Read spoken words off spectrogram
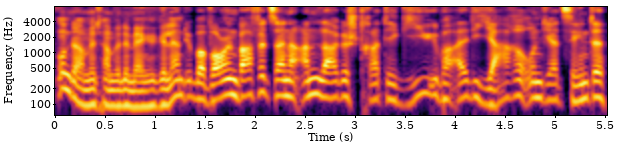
Und damit haben wir eine Menge gelernt über Warren Buffett, seine Anlagestrategie über all die Jahre und Jahrzehnte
